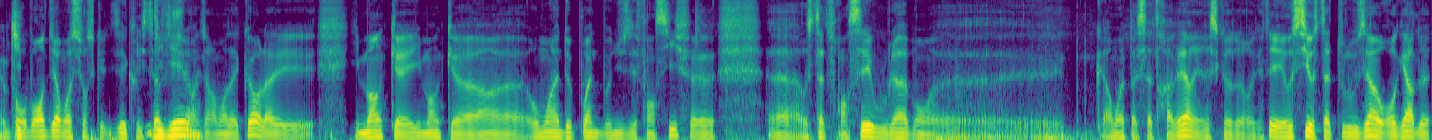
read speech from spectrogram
Euh, Qui- Pour rebondir moi sur ce que disait Christophe, Didier, je suis ouais. entièrement d'accord. Là, et il manque, il manque euh, au moins deux points de bonus défensif euh, euh, au Stade Français où là, bon, euh, Carmon est passé à travers, il risque de le regretter. Et aussi au Stade Toulousain au regard de,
